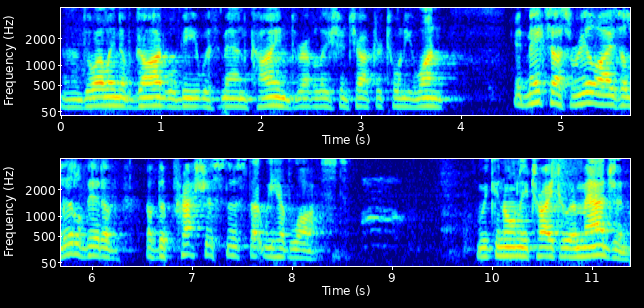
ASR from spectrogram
And the dwelling of God will be with mankind, Revelation chapter 21. It makes us realize a little bit of, of the preciousness that we have lost. We can only try to imagine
